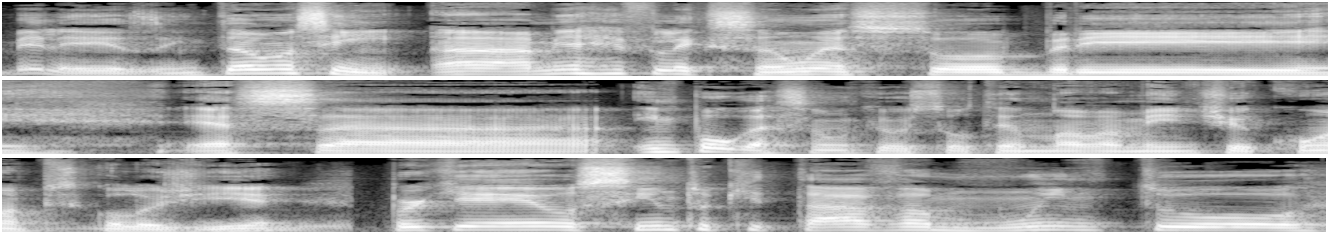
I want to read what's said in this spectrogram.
Beleza, então assim, a minha reflexão é sobre essa empolgação que eu estou tendo novamente com a psicologia, porque eu sinto que estava muito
